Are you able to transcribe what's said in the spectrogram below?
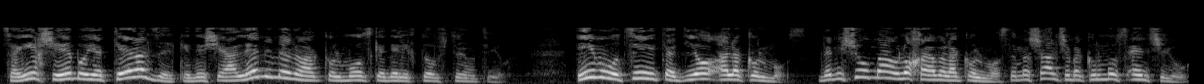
צריך שיהיה בו יתר על זה, כדי שיעלה ממנו הקולמוס כדי לכתוב שתי אותיות. אם הוא הוציא את הדיו על הקולמוס, ומשום מה הוא לא חייב על הקולמוס, למשל שבקולמוס אין שיעור,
